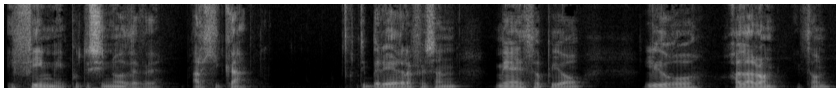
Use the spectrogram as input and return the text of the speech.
η φήμη που τη συνόδευε αρχικά την περιέγραφε σαν μια ηθοποιό λίγο χαλαρών ηθών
